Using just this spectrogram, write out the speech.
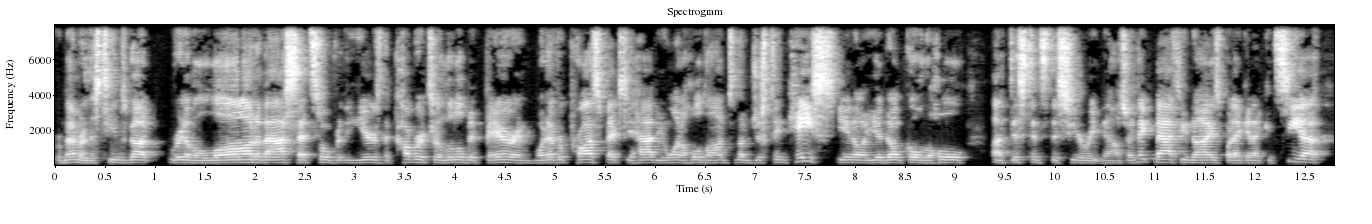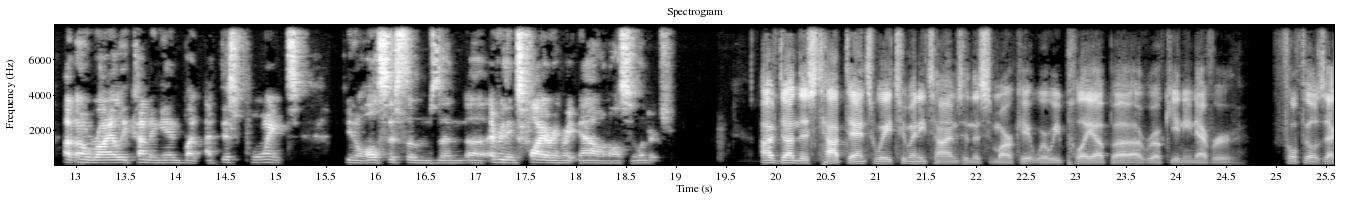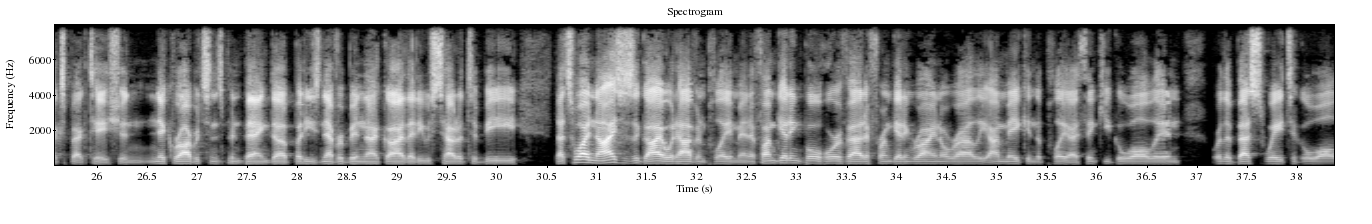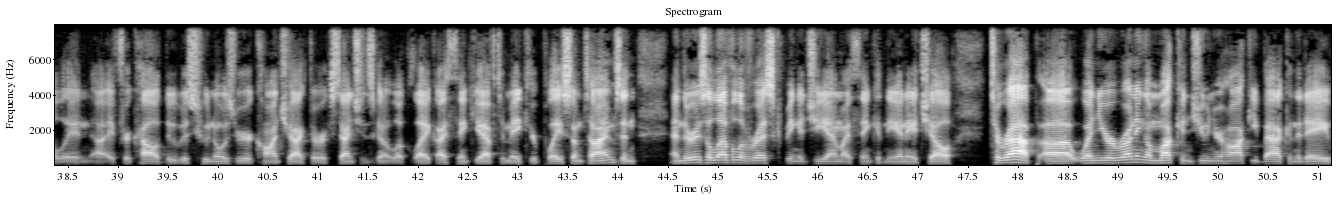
remember, this team's got rid of a lot of assets over the years. The cupboards are a little bit bare, and whatever prospects you have, you want to hold on to them just in case you know you don't go the whole uh, distance this year right now. So I think Matthew Knies, but again, I could see a, an O'Reilly coming in. But at this point, you know all systems and uh, everything's firing right now on all cylinders. I've done this tap dance way too many times in this market where we play up a, a rookie and he never fulfills expectation. Nick Robertson's been banged up, but he's never been that guy that he was touted to be. That's why Knies is a guy I would have in play, man. If I'm getting Bo Horvat, if I'm getting Ryan O'Reilly, I'm making the play. I think you go all in or the best way to go all in. Uh, if you're Kyle Dubas, who knows where your contract or extension is going to look like? I think you have to make your play sometimes, and and there is a level of risk being a GM. I think in the NHL. To wrap, uh, when you're running a muck in junior hockey back in the day,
